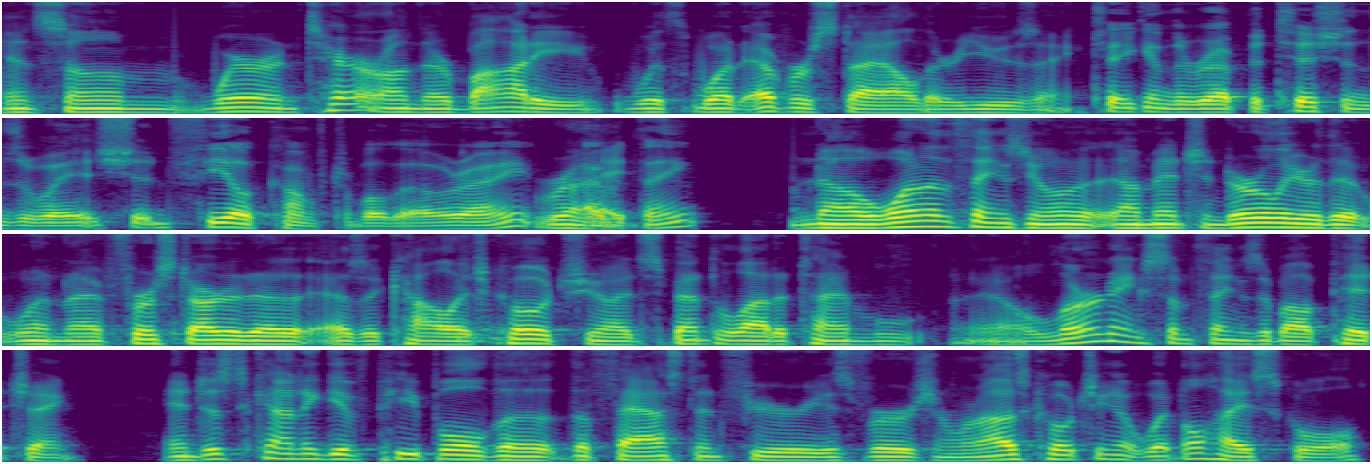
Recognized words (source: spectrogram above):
and some wear and tear on their body with whatever style they're using. Taking the repetitions away, it should feel comfortable though, right? Right. I would think. No, one of the things you know I mentioned earlier that when I first started a, as a college coach, you know, I'd spent a lot of time you know learning some things about pitching, and just to kind of give people the the fast and furious version. When I was coaching at Whitnall High School,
